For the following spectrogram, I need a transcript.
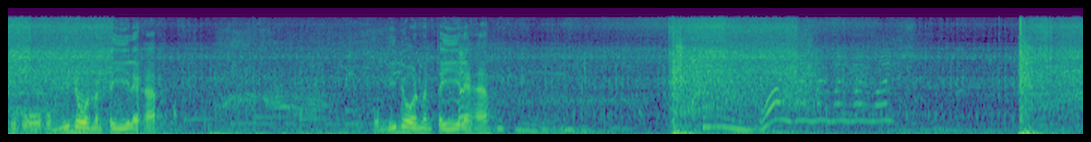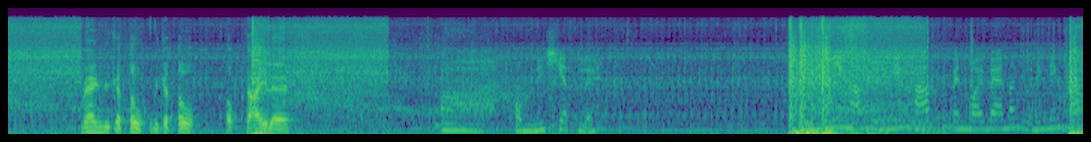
โอ้โหผมนี่โดนมันตีเลยครับ ผมนี่โดนมันตีเลยครับอืมอืมว้ายว้ายว้ายว้ายว้ายแม่งมีกระตุกมีกระตุกตกใจเลยอ่าผมนี่เครียดเลย อยู่นิ่งๆครับ อยู่นิ่งๆครับ เป็นบอยแบนด์ต้องอยู่นิ่งๆครับ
